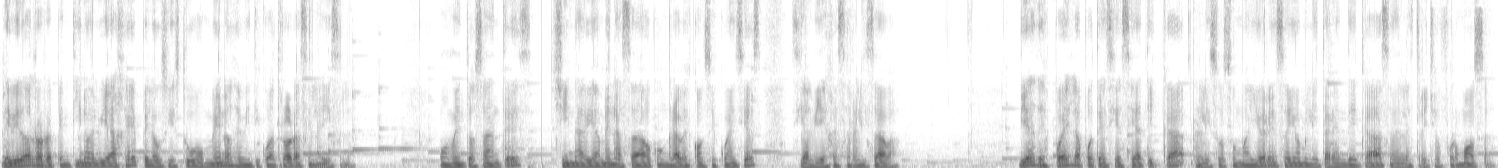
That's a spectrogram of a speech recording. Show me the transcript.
Debido a lo repentino del viaje, Pelosi estuvo menos de 24 horas en la isla. Momentos antes, China había amenazado con graves consecuencias si el viaje se realizaba. Días después, la potencia asiática realizó su mayor ensayo militar en décadas en el estrecho Formosa,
